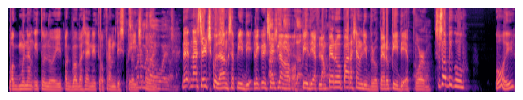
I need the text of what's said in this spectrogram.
wag mo nang ituloy pagbabasa nito from this Saan mo page naman on. yun? Ano? Na, na-search ko lang sa PDF. Like, nag-search Ah, lang PDF ako. lang. PDF lang. Oh. Pero para siyang libro. Pero PDF form. So sabi ko, okay.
